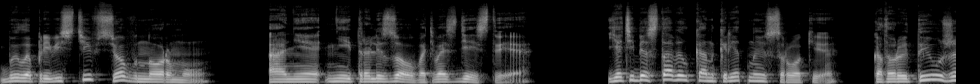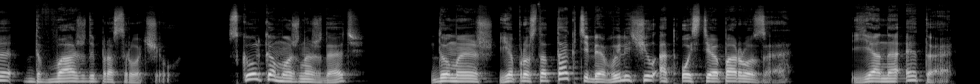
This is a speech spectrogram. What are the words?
было привести все в норму, а не нейтрализовывать воздействие. Я тебе ставил конкретные сроки, которые ты уже дважды просрочил. Сколько можно ждать? Думаешь, я просто так тебя вылечил от остеопороза? Я на это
